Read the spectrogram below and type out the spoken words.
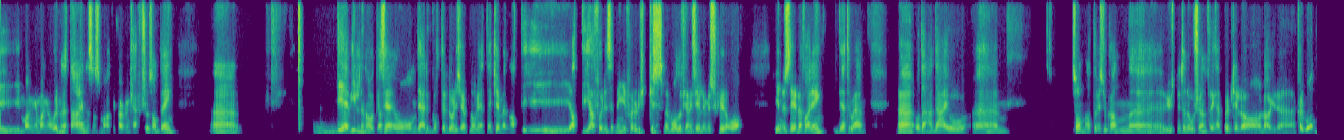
i mange mange år med dette her, sånn som Aker Carbon Capture og sånne ting, det ville nok altså Om det er et godt eller dårlig kjøp, nå vet jeg ikke, men at de, at de har forutsetninger for å lykkes med både finansielle muskler og industriell erfaring, det tror jeg. og det er, det er jo sånn at hvis du kan utnytte Nordsjøen f.eks. til å lagre karbon,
